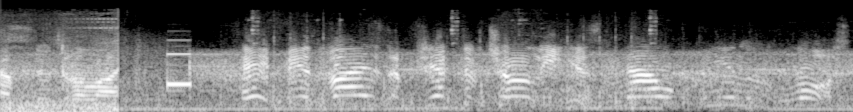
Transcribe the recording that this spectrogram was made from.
have neutralized. Hey, be advised, objective Charlie is now being lost.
